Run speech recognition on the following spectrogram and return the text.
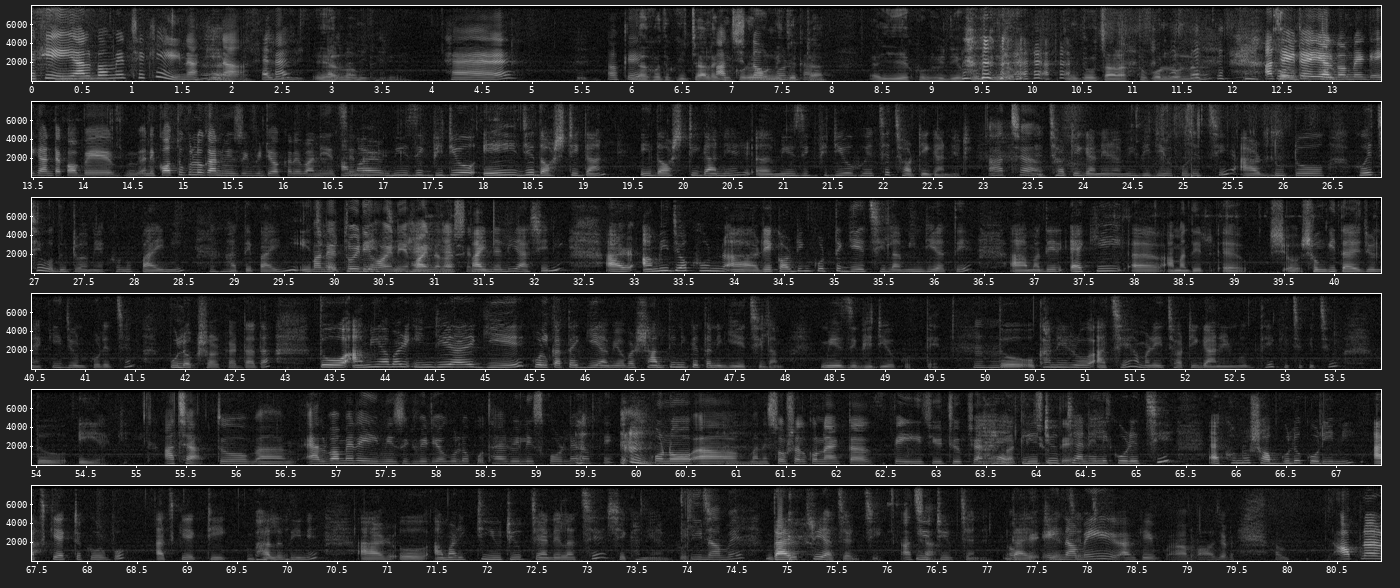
এটা কি এই অ্যালবামের থেকেই নাকি না? হ্যাঁ? এই অ্যালবাম থেকে হ্যাঁ। ওকে দেখো তো কি চালাকি করে ও নিজেরটা। ইয়ে ভিডিও করে দিল কিন্তু চালাক তো করল না। আচ্ছা এটা এই অ্যালবামে এই গানটা কবে মানে কতগুলো গান মিউজিক ভিডিও আকারে বানিয়েছেন আমার মিউজিক ভিডিও এই যে দশটি গান এই দশটি গানের মিউজিক ভিডিও হয়েছে ছটি গানের। আচ্ছা। ছটি গানের আমি ভিডিও করেছি। আর দুটো হয়েছে ও দুটো আমি এখনও পাইনি হাতে পাইনি। এ মানে হ্যাঁ, হ্যাঁ, আসেনি। ফাইনালি আসেনি। আর আমি যখন রেকর্ডিং করতে গিয়েছিলাম ইন্ডিয়াতে আমাদের একই আমাদের সঙ্গীতায়োজন একই জন করেছেন পুলক সরকার দাদা। তো আমি আবার ইন্ডিয়ায় গিয়ে কলকাতায় গিয়ে আমি আবার শান্তিনিকেতনে গিয়েছিলাম। মিউজিক ভিডিও করতে। তো ওখানেরও আছে আমার এই ছটি গানের মধ্যে কিছু কিছু। তো এই আর কি। আচ্ছা তো অ্যালবামের এই মিউজিক ভিডিওগুলো কোথায় রিলিজ করলেন আপনি? কোনো মানে সোশ্যাল কোনো একটা পেজ ইউটিউব চ্যানেল বা ইউটিউব চ্যানেলে করেছি। এখনও সবগুলো করিনি। আজকে একটা করব। আজকে একটি ভালো দিনে। আর আমার একটি ইউটিউব চ্যানেল আছে সেখানে আমি কি নামে? গায়ত্রী আচার্যি। ইউটিউব চ্যানেল গায়ত্রী এই নামেই আর কি পাওয়া যাবে। আপনার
